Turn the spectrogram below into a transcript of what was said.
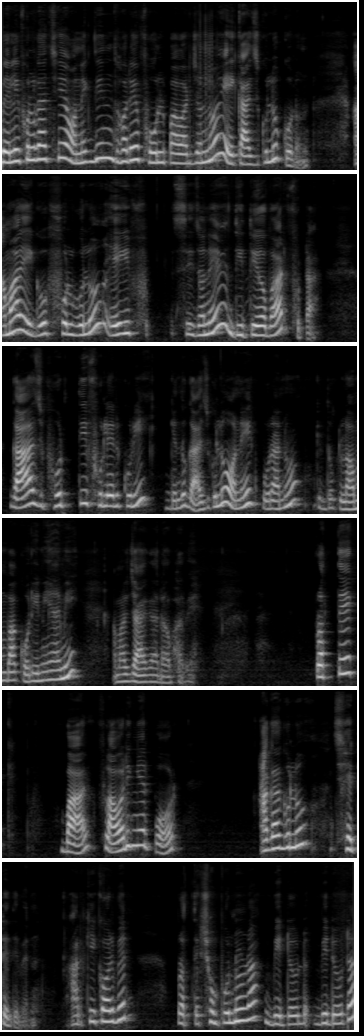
বেলি ফুল গাছে অনেক দিন ধরে ফুল পাওয়ার জন্য এই কাজগুলো করুন। আমার এই ফুলগুলো এই সিজনে দ্বিতীয়বার ফোটা। গাছ ভর্তি ফুলের কুড়ি, কিন্তু গাছগুলো অনেক পুরানো, কিন্তু লম্বা করিনি আমি আমার জায়গার অভাবে। প্রত্যেকবার ফ্লাওয়ারিংয়ের পর আগাগুলো ছেটে দেবেন। আর কি করবেন? প্রত্যেক সম্পূর্ণরা ভিডিও ভিডিওটা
